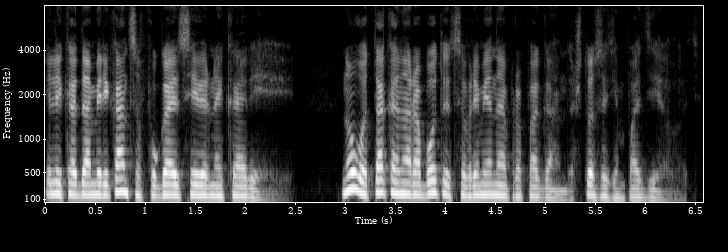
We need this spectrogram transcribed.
или когда американцев пугают Северной Кореей. Ну вот так она работает современная пропаганда, что с этим поделать?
